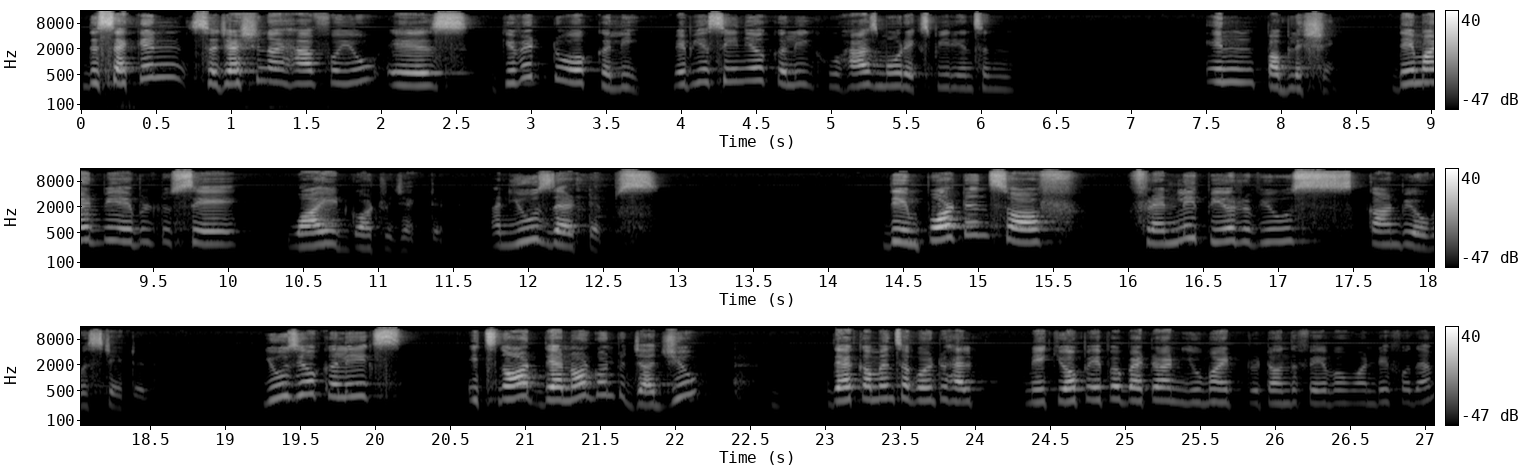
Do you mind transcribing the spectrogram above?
The second suggestion I have for you is give it to a colleague, maybe a senior colleague who has more experience in, in publishing. They might be able to say why it got rejected and use their tips. The importance of friendly peer reviews can't be overstated. Use your colleagues, it's not, they're not going to judge you. Their comments are going to help make your paper better and you might return the favor one day for them.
